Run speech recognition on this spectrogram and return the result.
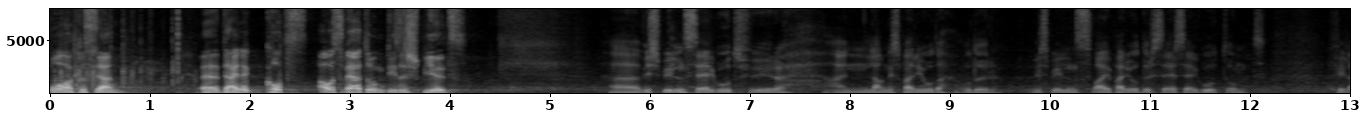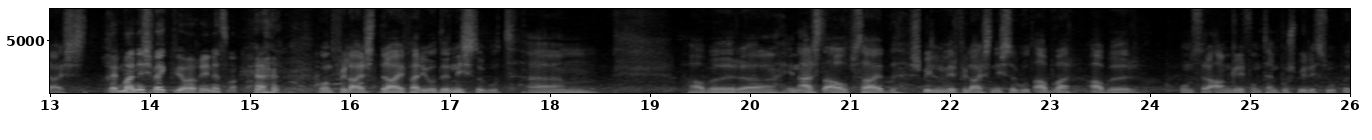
Oh, Christian, äh, deine Kurzauswertung dieses Spiels. Äh, wir spielen sehr gut für eine lange Periode. Oder wir spielen zwei Perioden sehr, sehr gut und vielleicht. Renn mal nicht weg, wir reden jetzt mal. und vielleicht drei Perioden nicht so gut. Ähm, aber äh, in der ersten Halbzeit spielen wir vielleicht nicht so gut Abwehr, aber unser Angriff und Tempospiel ist super.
